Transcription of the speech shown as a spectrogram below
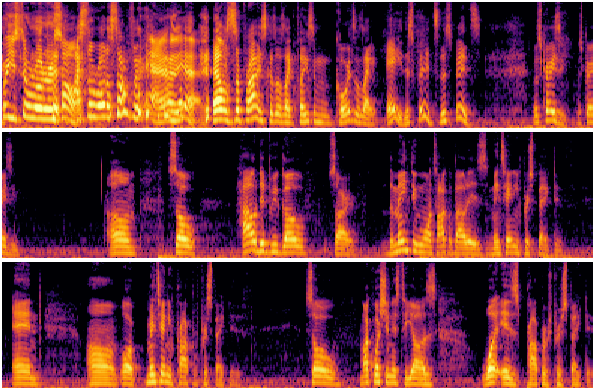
But you still wrote her a song. I still wrote a song for her. Yeah, uh, yeah. And I was surprised because I was like playing some chords. I was like, "Hey, this fits. This fits." It was crazy. It was crazy. Um, so how did we go? Sorry, the main thing we want to talk about is maintaining perspective, and um, or maintaining proper perspective. So my question is to y'all: is what is proper perspective?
